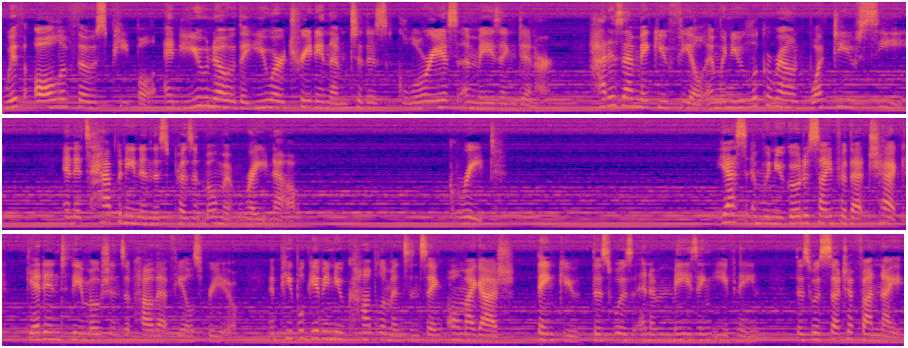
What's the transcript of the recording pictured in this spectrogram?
with all of those people and you know that you are treating them to this glorious, amazing dinner. How does that make you feel? And when you look around, what do you see? And it's happening in this present moment right now. Great. Yes, and when you go to sign for that check, get into the emotions of how that feels for you. And people giving you compliments and saying, oh my gosh, thank you. This was an amazing evening. This was such a fun night.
